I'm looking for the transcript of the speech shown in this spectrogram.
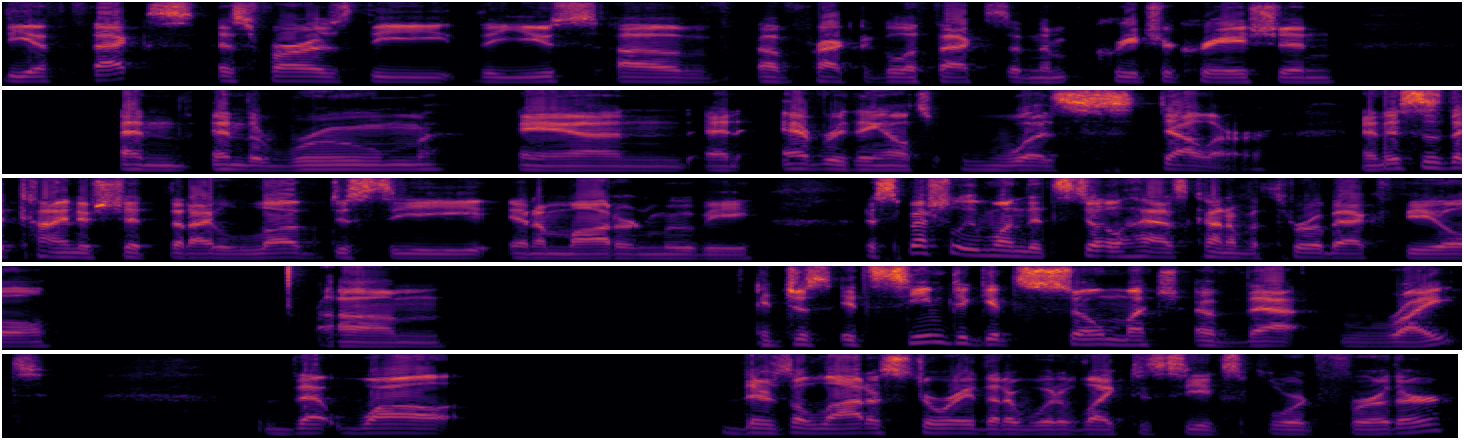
The effects, as far as the the use of of practical effects and the creature creation, and and the room and and everything else was stellar. And this is the kind of shit that I love to see in a modern movie, especially one that still has kind of a throwback feel. Um, it just it seemed to get so much of that right that while there's a lot of story that I would have liked to see explored further,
